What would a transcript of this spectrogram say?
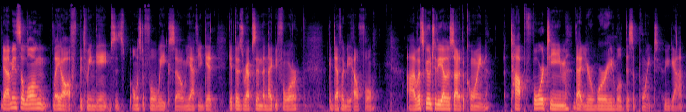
yeah. I mean, it's a long layoff between games. It's almost a full week. So yeah, if you get get those reps in the night before, it could definitely be helpful. Uh, let's go to the other side of the coin. A top four team that you're worried will disappoint. Who you got?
